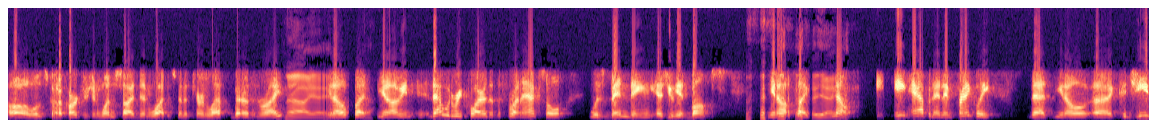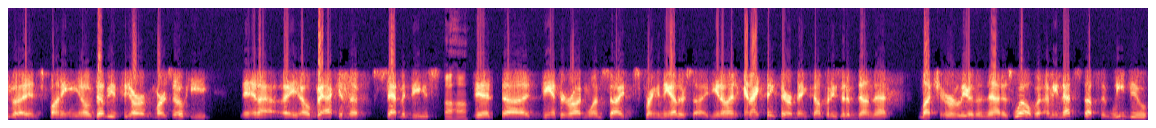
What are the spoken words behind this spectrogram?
"Oh, well, it's got a cartridge in one side, then what? It's going to turn left better than right." Oh, yeah, yeah. you know but you know i mean that would require that the front axle was bending as you hit bumps you know it's like no it ain't happening and frankly that you know uh Cagiva it's funny you know w or marzocchi and i you know back in the 70s Uh-huh. did uh damping rod in one side spring in the other side you know and, and i think there have been companies that have done that much earlier than that as well but i mean that's stuff that we do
